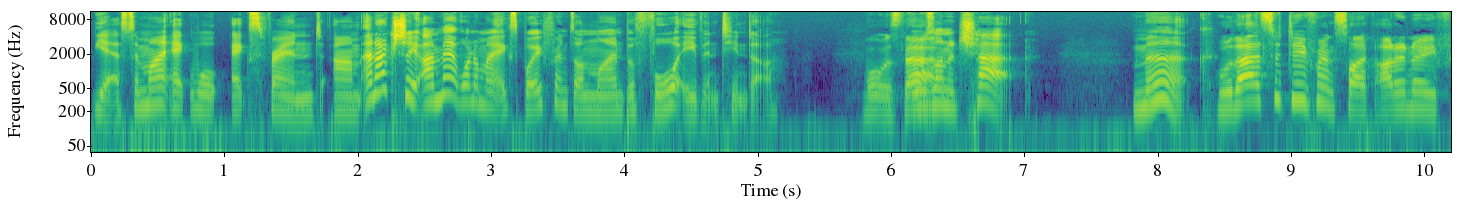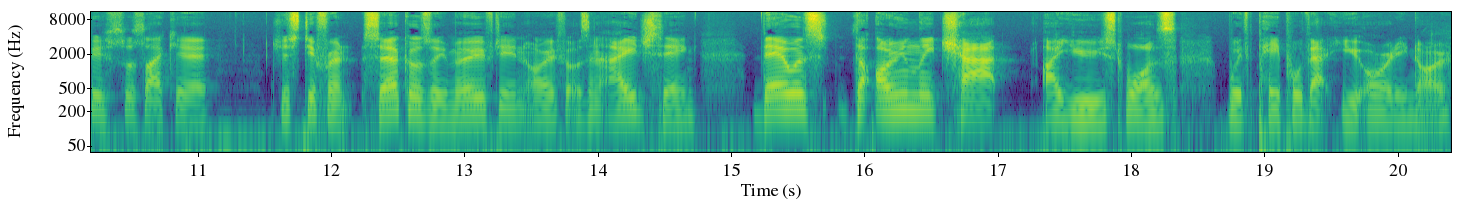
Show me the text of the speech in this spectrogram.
yeah. So my ex, well ex friend. Um, and actually, I met one of my ex boyfriends online before even Tinder. What was that? It was on a chat. Merc. well, that's the difference. Like, I don't know if this was like a just different circles we moved in, or if it was an age thing. There was the only chat I used was with people that you already know,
